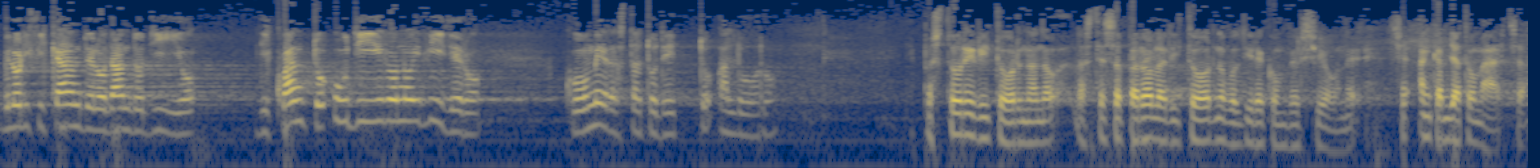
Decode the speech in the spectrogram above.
glorificando e lodando Dio, di quanto udirono e videro, come era stato detto a loro. Pastori ritornano, la stessa parola ritorno vuol dire conversione, cioè hanno cambiato marcia.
